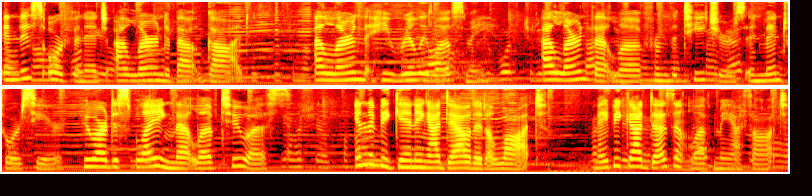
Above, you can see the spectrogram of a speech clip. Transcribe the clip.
In this orphanage, I learned about God. I learned that He really loves me. I learned that love from the teachers and mentors here who are displaying that love to us. In the beginning, I doubted a lot. Maybe God doesn't love me, I thought.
